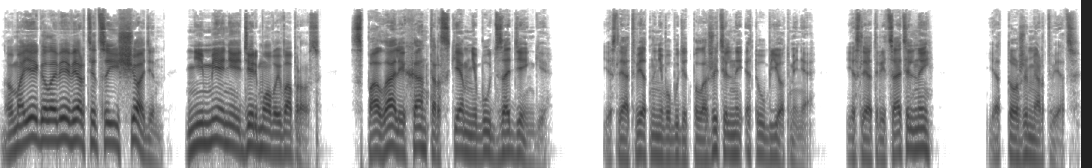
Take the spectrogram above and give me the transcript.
Но в моей голове вертится еще один, не менее дерьмовый вопрос. Спала ли Хантер с кем-нибудь за деньги? Если ответ на него будет положительный, это убьет меня. Если отрицательный, я тоже мертвец.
